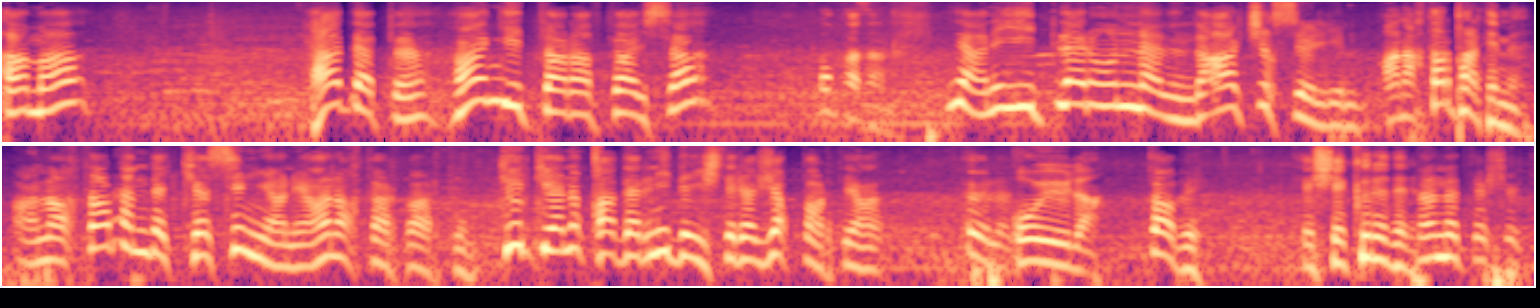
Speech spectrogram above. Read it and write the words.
ama HDP hangi taraftaysa O kazandı. yani ipler onun elinde açık söyleyeyim. Anahtar parti mi? Anahtar hem de kesin yani anahtar parti. Türkiye'nin kaderini değiştirecek parti yani. Öyle. Oyuyla. Tabii. Teşekkür ederim. Ben de teşekkür ederim.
